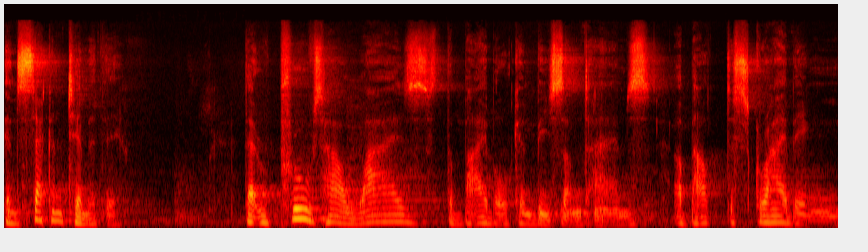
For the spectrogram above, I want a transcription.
in 2 Timothy that proves how wise the Bible can be sometimes about describing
